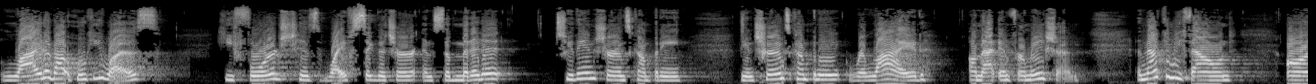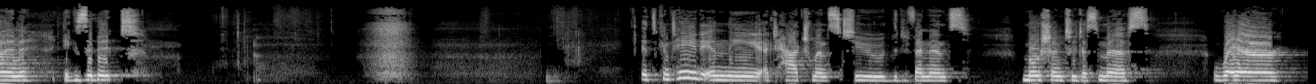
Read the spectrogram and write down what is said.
lied about who he was, he forged his wife's signature and submitted it to the insurance company. The insurance company relied on that information. And that can be found on Exhibit It's contained in the attachments to the defendant's motion to dismiss, where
